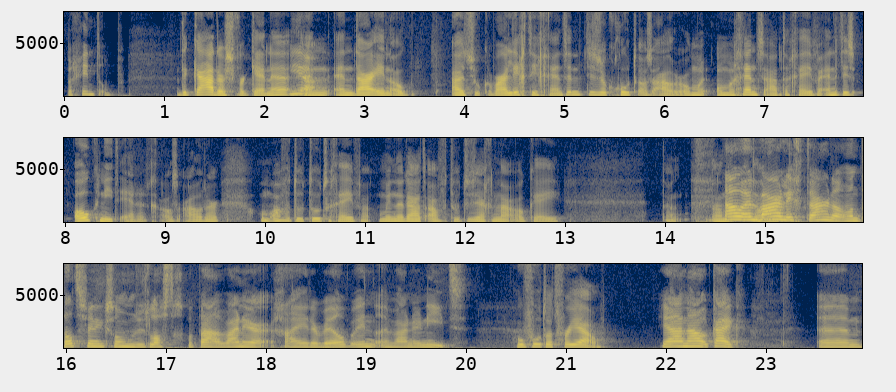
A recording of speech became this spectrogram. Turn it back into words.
begint op. de kaders verkennen Ja. en, en daarin ook uitzoeken waar ligt die grens. En het is ook goed als ouder om, om een grens aan te geven. En het is ook niet erg als ouder om af en toe toe te geven. Om inderdaad af en toe te zeggen, nou oké. Dan, dan, nou en dan- waar ligt daar dan? Want dat vind ik soms dus lastig bepalen. Wanneer ga je er wel op in en wanneer niet? Hoe voelt dat voor jou? Ja, nou, kijk. ehm,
